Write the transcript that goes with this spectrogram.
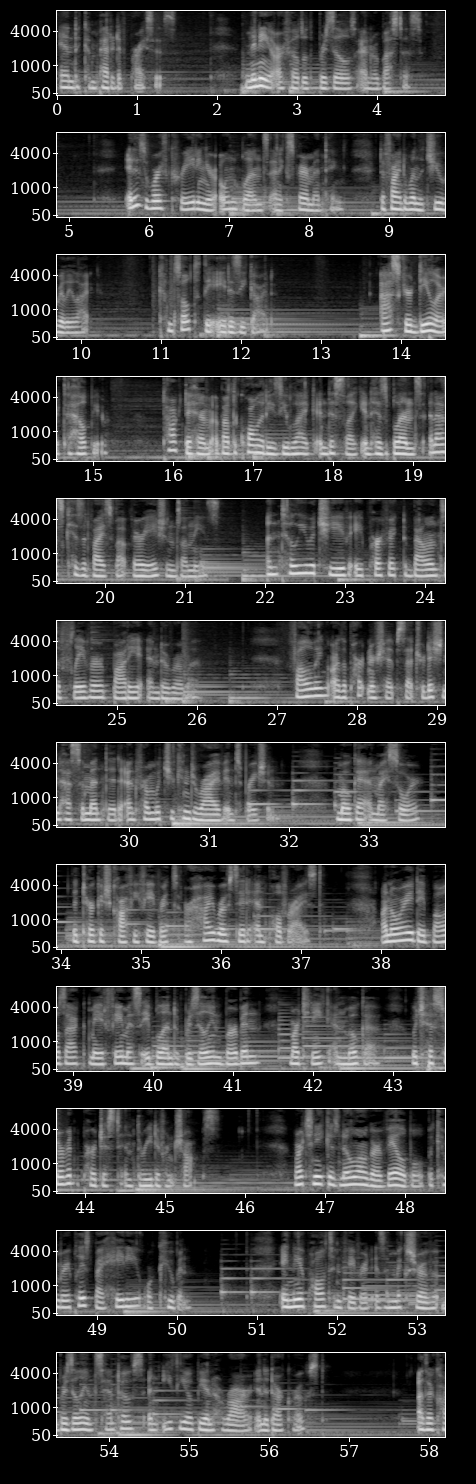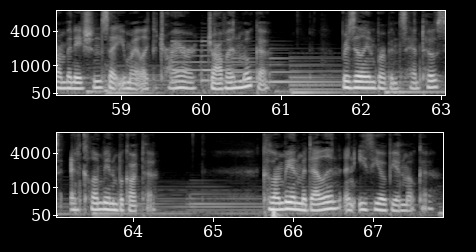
and competitive prices. Many are filled with Brazils and Robustas. It is worth creating your own blends and experimenting to find one that you really like. Consult the A to Z guide. Ask your dealer to help you. Talk to him about the qualities you like and dislike in his blends and ask his advice about variations on these until you achieve a perfect balance of flavor, body, and aroma. Following are the partnerships that tradition has cemented and from which you can derive inspiration. Mocha and Mysore, the Turkish coffee favorites, are high roasted and pulverized. Honore de Balzac made famous a blend of Brazilian bourbon, Martinique, and mocha, which his servant purchased in three different shops. Martinique is no longer available but can be replaced by Haiti or Cuban. A Neapolitan favorite is a mixture of Brazilian Santos and Ethiopian Harar in a dark roast. Other combinations that you might like to try are Java and Mocha, Brazilian Bourbon Santos, and Colombian Bogota, Colombian Medellin and Ethiopian Mocha,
